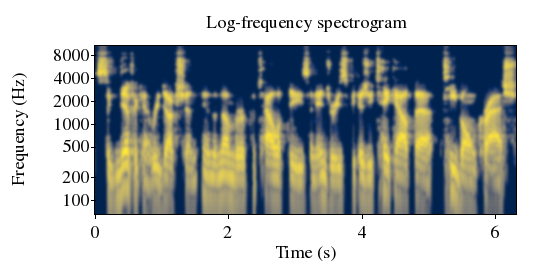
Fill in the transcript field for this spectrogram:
significant reduction in the number of fatalities and injuries because you take out that T-bone crash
